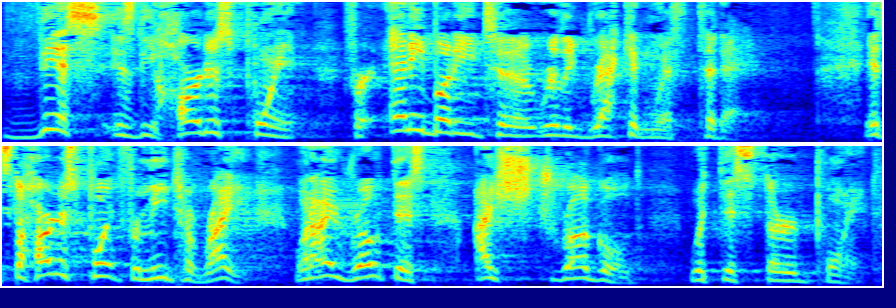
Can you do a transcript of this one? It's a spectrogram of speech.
This is the hardest point for anybody to really reckon with today. It's the hardest point for me to write. When I wrote this, I struggled with this third point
